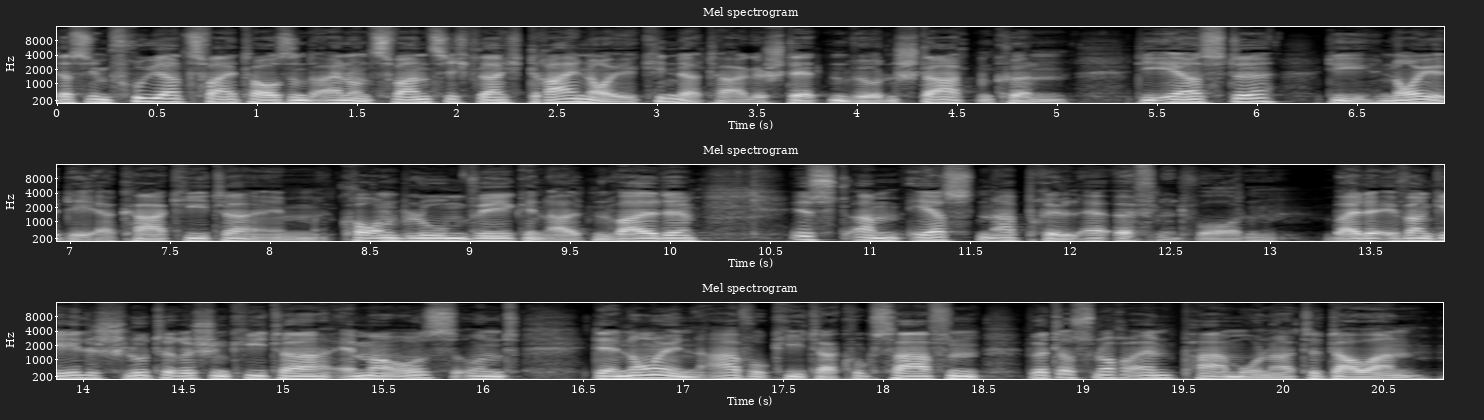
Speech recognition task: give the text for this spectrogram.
dass im Frühjahr 2021 gleich drei neue Kindertagesstätten würden starten können. Die erste, die neue DRK-Kita im Kornblumenweg in Altenwalde, ist am 1. April eröffnet worden. Bei der evangelisch-lutherischen Kita Emmaus und der neuen AWO-Kita Cuxhaven wird das noch ein paar Monate dauern.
